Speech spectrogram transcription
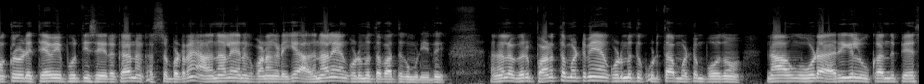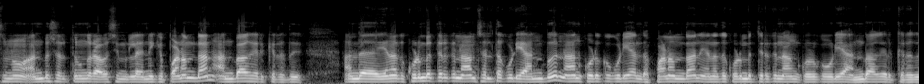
மக்களுடைய தேவையை பூர்த்தி செய்கிறக்காக நான் கஷ்டப்படுறேன். அதனால் எனக்கு பணம் கிடைக்கும் அதனால் என் குடும்பத்தை பார்த்துக்க முடியுது. அதனால் வெறும் பணத்தை மட்டுமே என் குடும்பத்துக்கு கொடுத்தா மட்டும் போதும். நான் அவங்க கூட அருகில் உட்காந்து பேசணும் அன்பு செலுத்தணுங்கிற அவசியம் இல்லை. இன்றைக்கி பணம் தான் அன்பாக இருக்கிறது. அந்த எனது குடும்பத்திற்கு நான் செலுத்தக்கூடிய அன்பு நான் கொடுக்கக்கூடிய அந்த பணம் தான் எனது குடும்பத்திற்கு நான் கொடுக்கக்கூடிய அன்பாக இருக்கிறது.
